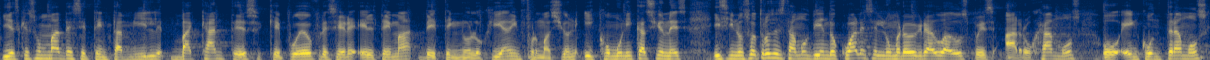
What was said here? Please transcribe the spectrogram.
Y es que son más de 70 mil vacantes que puede ofrecer el tema de tecnología de información y comunicaciones. Y si nosotros estamos viendo cuál es el número de graduados, pues arrojamos o encontramos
